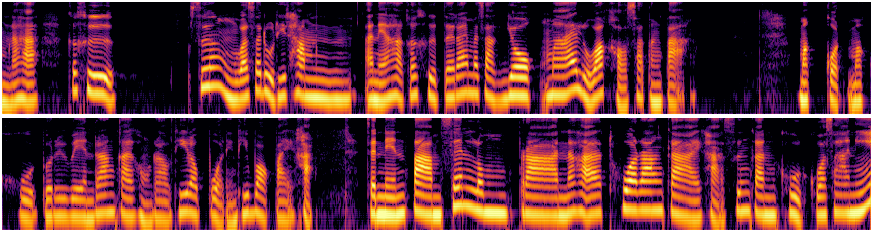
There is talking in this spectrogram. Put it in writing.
ำนะคะ ก็คือ ซึ่งวัสดุที่ทำอันนี้ค่ะ ก็คือจะได้มาจากโยกไม้หรือว่าเขาสัตว์ต่างๆ มากดมาขูดบริเวณร่างกายของเราที่เราปวดอย่างที่บอกไปค่ะจะเน้นตามเส้นลมปราณนะคะ ทั่วร่างกายค่ะ ซึ่งการขูดกัวซานี้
